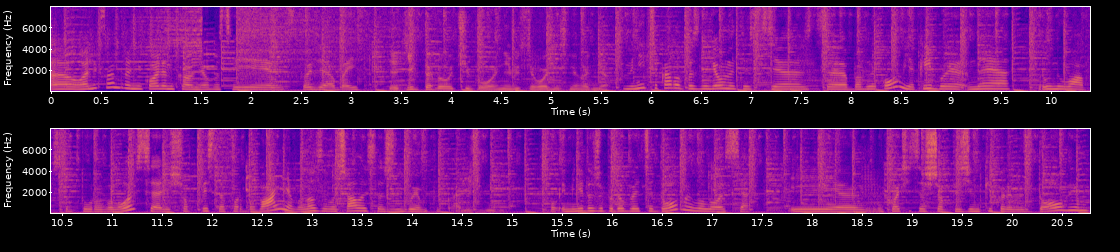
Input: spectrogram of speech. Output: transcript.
Е, у Олександра Ніколенка у нього своє студія Бейс. Які в тебе очікування від сьогоднішнього дня? Мені цікаво познайомитись е, з барвником, який би не руйнував структуру волосся, і щоб після фарбування воно залишалося живим. по-перше. І мені дуже подобається довге волосся, і хочеться, щоб жінки ходили довгим.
